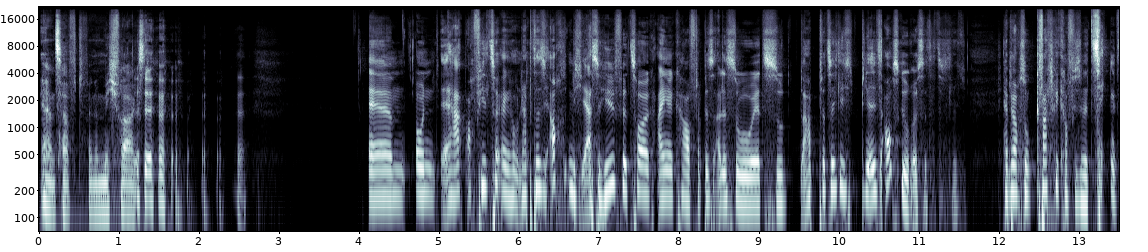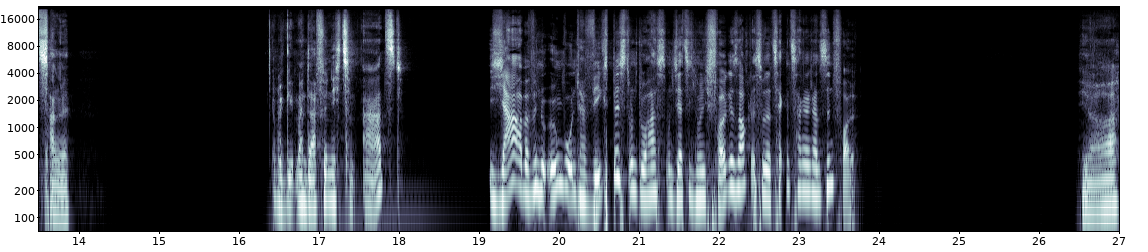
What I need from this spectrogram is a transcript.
ernsthaft, wenn du mich fragst. ähm, und habe auch viel Zeug eingekauft und habe tatsächlich auch mich Erste-Hilfe-Zeug eingekauft. Habe das alles so jetzt so, habe tatsächlich, bin jetzt ausgerüstet tatsächlich. Ich habe mir auch so Quatsch gekauft wie so eine Zeckenzange. Aber geht man dafür nicht zum Arzt? Ja, aber wenn du irgendwo unterwegs bist und du hast und sie hat sich noch nicht vollgesaugt, ist so eine Zeckenzange ganz sinnvoll. Ja.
